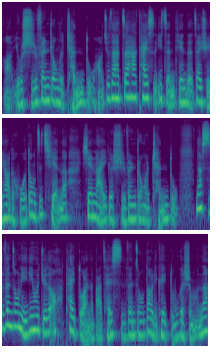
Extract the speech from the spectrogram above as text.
啊，有十分钟的晨读哈，就在在他开始一整天的在学校的活动之前呢，先来一个十分钟的晨读。那十分钟你一定会觉得哦太短了吧，才十分钟，到底可以读个什么呢？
